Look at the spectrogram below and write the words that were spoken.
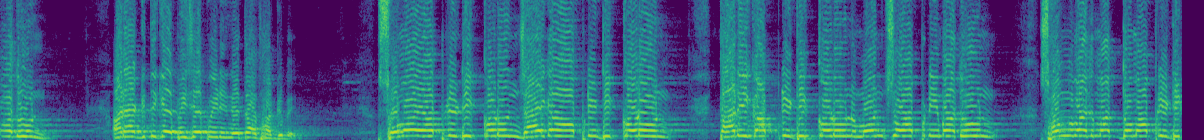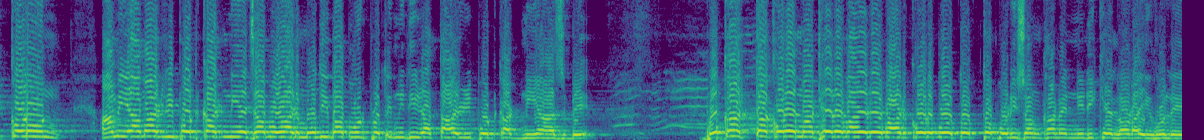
মধুন আর একদিকে বিজেপির নেতা থাকবে। সময় আপনি ঠিক করুন, জায়গা আপনি ঠিক করুন, তারিখ আপনি ঠিক করুন, মঞ্চ আপনি বাঁধুন, সংবাদ মাধ্যম আপনি ঠিক করুন। আমি আমার রিপোর্ট কার্ড নিয়ে যাব আর মোদিবাবুর প্রতিনিধিরা তার রিপোর্ট কার্ড নিয়ে আসবে। বোকারটা করে মাঠের বাইরে বার করব, তথ্য পরিসংখ্যানের নিরিখে লড়াই হলে।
